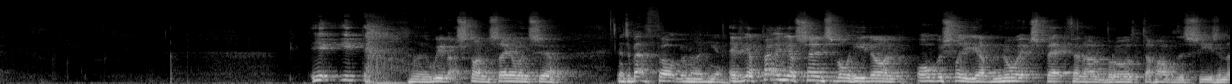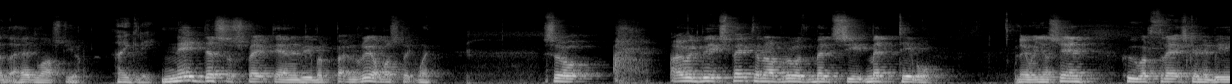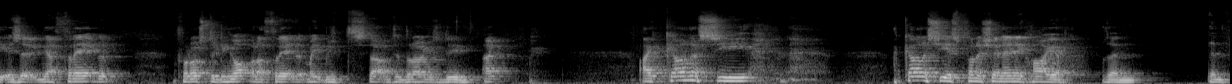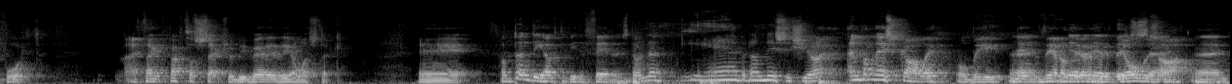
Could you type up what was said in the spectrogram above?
You, you, a wee bit of stunned silence here. There's a bit of thought going on here. If you're putting your sensible heat on, obviously you're no expecting our Arbroath to have the season at the head last year. I agree. No disrespect to anybody, but putting realistically. So I would be expecting our Arbroath mid mid table. Now, when you're saying who our threat's going to be, is it a threat that for us to gang up, or a threat that might be starting to drag us down? I I kind of see. I can't see us finishing any higher than than fourth. I think fifth or sixth would be very realistic. Uh, Well, Dundee have to be the favourites, don't they? yeah, but I'm not so sure. Inverness Caley will be Aye. there or They're- there. they're They always bits, are. uh,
